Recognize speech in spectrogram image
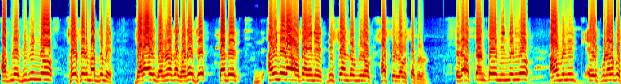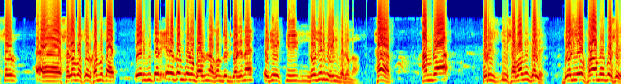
আপনি বিভিন্ন সোর্সের মাধ্যমে যারা এই ঘটনাটা ঘটাইছে তাদের আইনের আওতায় এনে দৃষ্টান্তমূলক শাস্তির ব্যবস্থা করুন। এটা অত্যন্ত নিন্দনীয়। আওয়ামী লীগ এই পনেরো বছর ষোলো বছর ক্ষমতায়, এর ভিতর এরকম কোনো ঘটনা এখন ঘটে না এটি একটি নজিরবিহীন ঘটনা। হ্যাঁ আমরা পরিস্থিতি স্বাভাবিক হলে দলীয় ফোরামে বসে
